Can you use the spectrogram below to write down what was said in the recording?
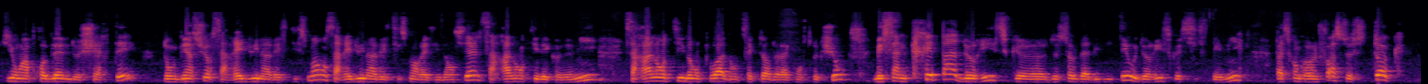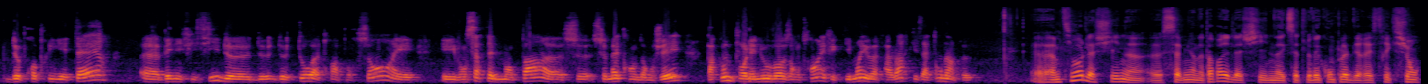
qui ont un problème de cherté. Donc, bien sûr, ça réduit l'investissement, ça réduit l'investissement résidentiel, ça ralentit l'économie, ça ralentit l'emploi dans le secteur de la construction, mais ça ne crée pas de risque de soldabilité ou de risque systémique, parce qu'encore une fois, ce stock de propriétaires euh, bénéficie de, taux à 3% et, et ils vont certainement pas euh, se mettre en danger. Par contre, pour les nouveaux entrants, effectivement, il va falloir qu'ils attendent un peu. Euh, un petit mot de la Chine, euh, Samy, on n'a pas parlé de la Chine, avec cette levée complète des restrictions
